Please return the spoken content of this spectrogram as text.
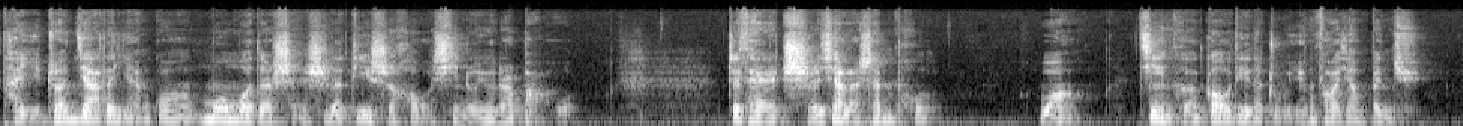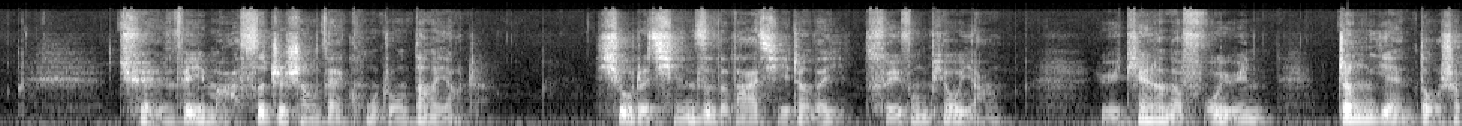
他以专家的眼光默默地审视了地势后，心中有点把握，这才驰下了山坡，往晋河高地的主营方向奔去。犬吠马嘶之声在空中荡漾着，绣着秦字的大旗正在随风飘扬，与天上的浮云争艳斗胜。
